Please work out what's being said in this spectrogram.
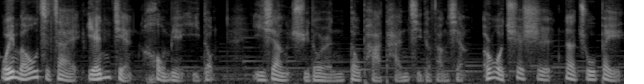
唯眸子在眼睑后面移动，移向许多人都怕谈及的方向，而我却是那株被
